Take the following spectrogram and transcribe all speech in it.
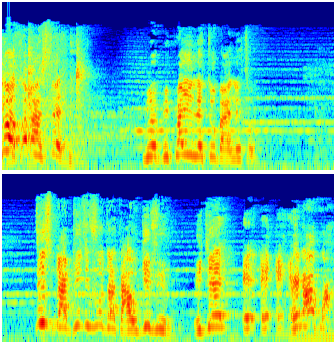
No, come and stay. You will be paying little by little. This my beautiful daughter I will give you. Ije, an agua.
